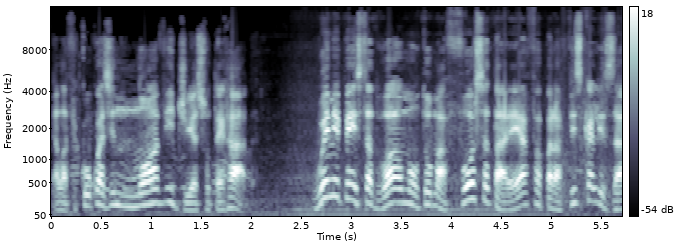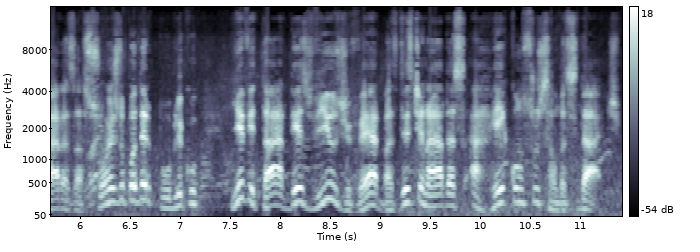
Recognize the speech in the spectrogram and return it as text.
Ela ficou quase nove dias soterrada. O MP estadual montou uma força-tarefa para fiscalizar as ações do poder público e evitar desvios de verbas destinadas à reconstrução da cidade.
